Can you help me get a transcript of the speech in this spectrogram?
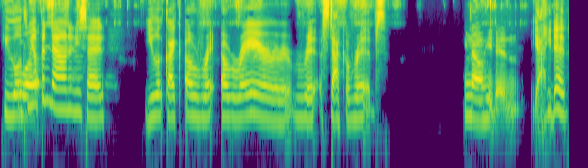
He looked me up and down, and he said, "You look like a ra- a rare ri- stack of ribs." No, he didn't. Yeah, he did.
